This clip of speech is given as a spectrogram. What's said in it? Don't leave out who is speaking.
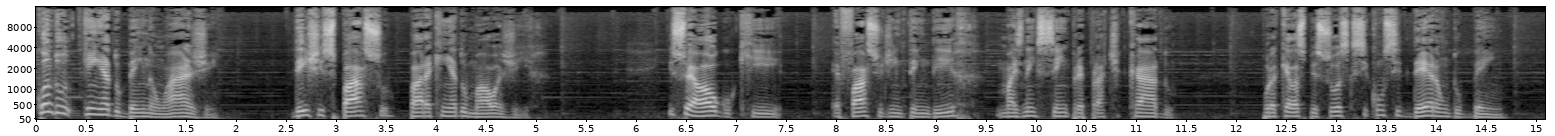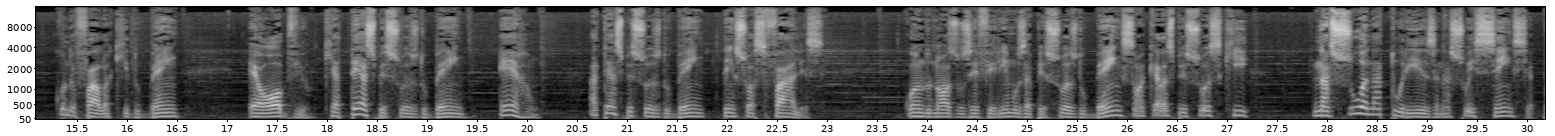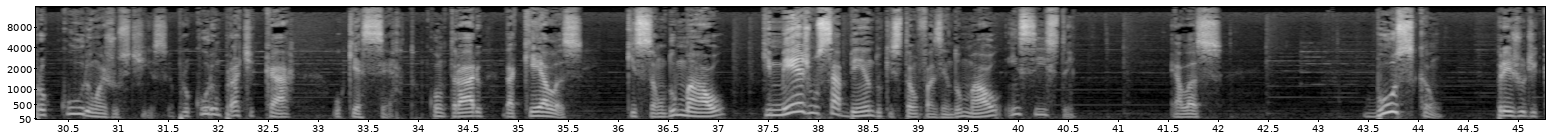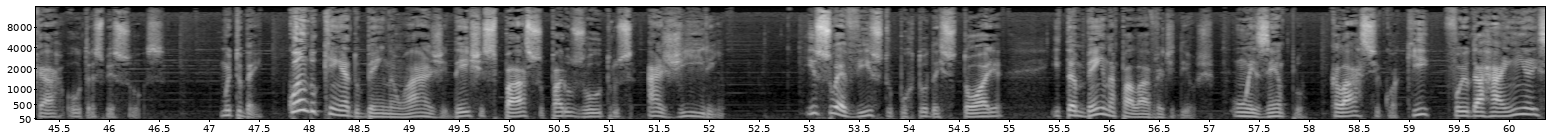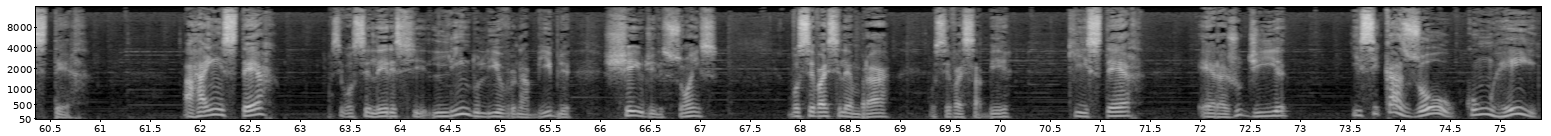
Speaker 1: Quando quem é do bem não age, deixe espaço para quem é do mal agir. Isso é algo que é fácil de entender, mas nem sempre é praticado por aquelas pessoas que se consideram do bem. Quando eu falo aqui do bem, é óbvio que até as pessoas do bem erram, até as pessoas do bem têm suas falhas. Quando nós nos referimos a pessoas do bem, são aquelas pessoas que, na sua natureza, na sua essência, procuram a justiça, procuram praticar o que é certo, contrário daquelas que são do mal, que, mesmo sabendo que estão fazendo mal, insistem. Elas buscam prejudicar outras pessoas. Muito bem. Quando quem é do bem não age, deixa espaço para os outros agirem. Isso é visto por toda a história e também na palavra de Deus. Um exemplo clássico aqui foi o da rainha Esther. A rainha Esther, se você ler esse lindo livro na Bíblia, cheio de lições, você vai se lembrar, você vai saber que Esther era judia e se casou com um rei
